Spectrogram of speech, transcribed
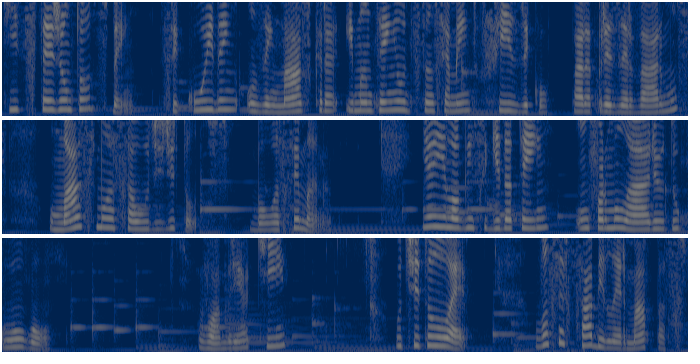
que estejam todos bem. Se cuidem, usem máscara e mantenham o distanciamento físico para preservarmos o máximo a saúde de todos. Boa semana! E aí, logo em seguida, tem um formulário do Google. Vou abrir aqui. O título é: Você sabe ler mapas?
